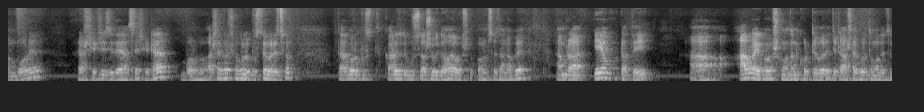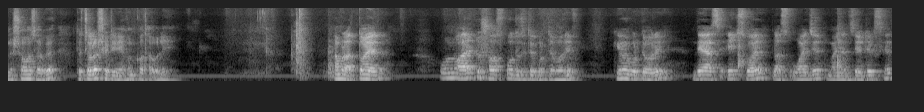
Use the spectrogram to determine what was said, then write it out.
নম্বরের রাশিটি যে দেওয়া আছে সেটার বর্গ। আশা করি সকলে বুঝতে পেরেছ। তারপর বুঝতে কারও যদি বুঝতে অসুবিধা হয়, অবশ্যই কমেন্টসে জানাবে। আমরা এই অঙ্কটাতেই আরও একভাবে সমাধান করতে পারি, যেটা আশা করি তোমাদের জন্য সহজ হবে। তো চলো সেটি নিয়ে এখন কথা বলি। আমরা তয়ের অন্য আরেকটু সহজ পদ্ধতিতে করতে পারি। কীভাবে করতে পারি? দেয়া আছে X Y plus Y Z minus Z এক্সের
